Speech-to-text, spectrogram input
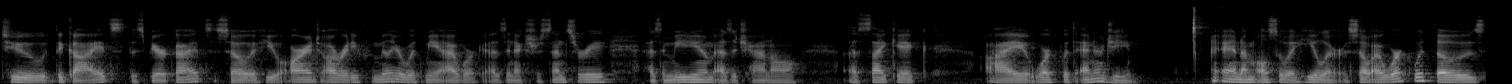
to the guides, the spirit guides. So if you aren't already familiar with me, I work as an extrasensory, as a medium, as a channel, a psychic. I work with energy and I'm also a healer. So I work with those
